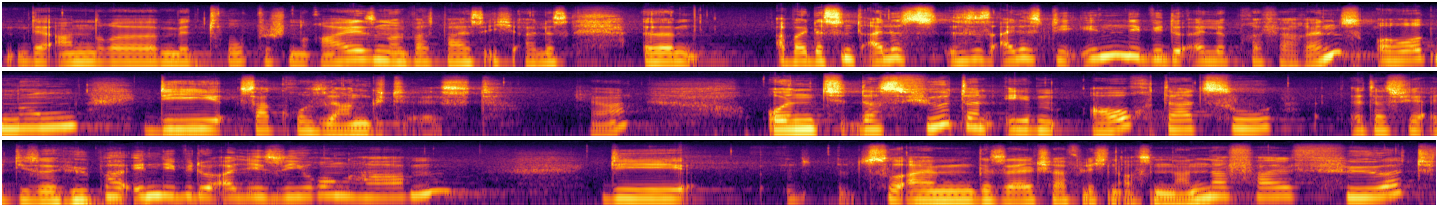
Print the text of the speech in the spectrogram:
der andere mit tropischen Reisen und was weiß ich alles. Ähm, aber das, sind alles, das ist alles die individuelle Präferenzordnung, die sakrosankt ist. Ja? Und das führt dann eben auch dazu, dass wir diese Hyperindividualisierung haben, die zu einem gesellschaftlichen Auseinanderfall führt,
